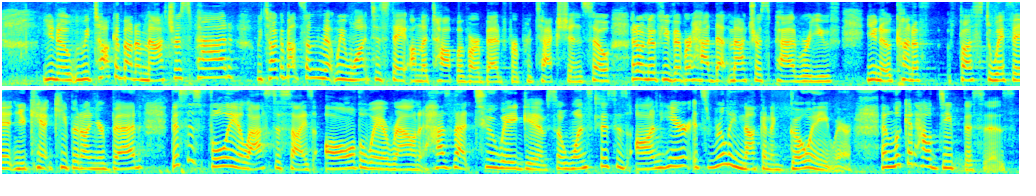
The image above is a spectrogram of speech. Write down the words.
you know, we talk about a mattress pad, we talk about something that we want to stay on the top of our bed for protection. So I don't know if you've ever had that mattress pad where you've, you know, kind of fussed with it and you can't keep it on your bed. This is fully elasticized all the way around. It has that two-way give. So once this is on here, it's really not gonna go anywhere. And look at how deep this is.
